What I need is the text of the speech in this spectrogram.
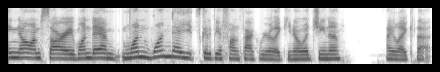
I know. I'm sorry. One day I'm one one day it's gonna be a fun fact. We were like, you know what, Gina, I like that.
